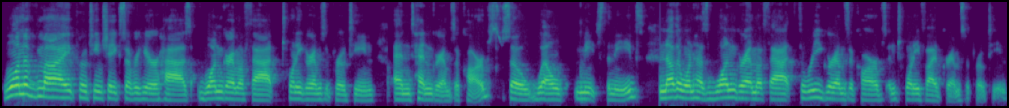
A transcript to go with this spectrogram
one of my protein shakes over here has one gram of fat, 20 grams of protein, and 10 grams of carbs. So, well meets the needs. Another one has one gram of fat, three grams of carbs, and 25 grams of protein.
